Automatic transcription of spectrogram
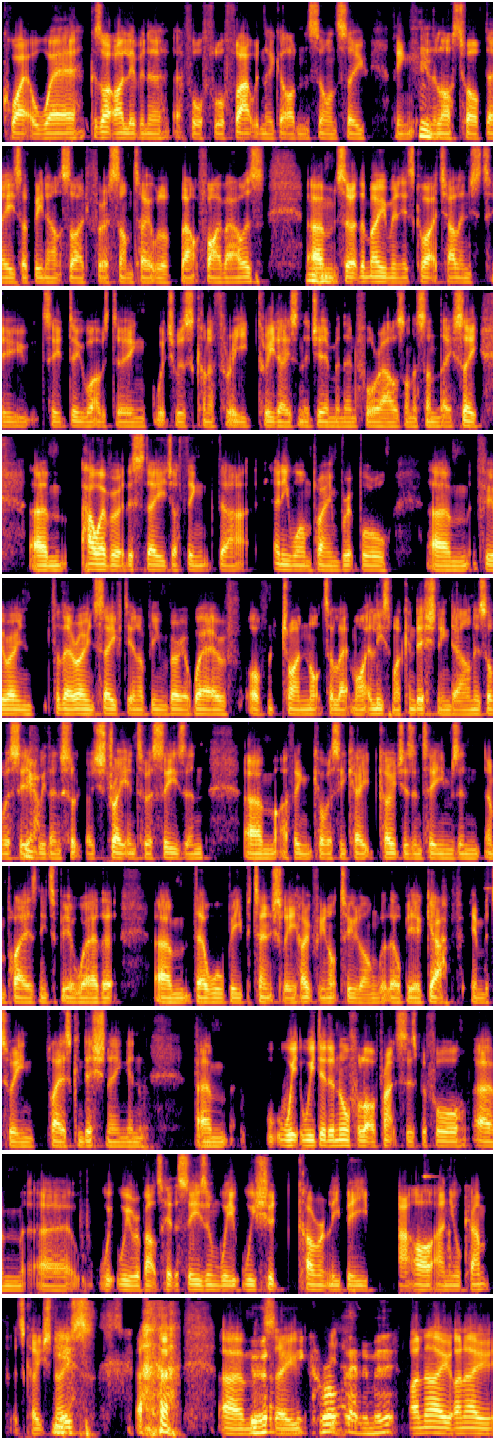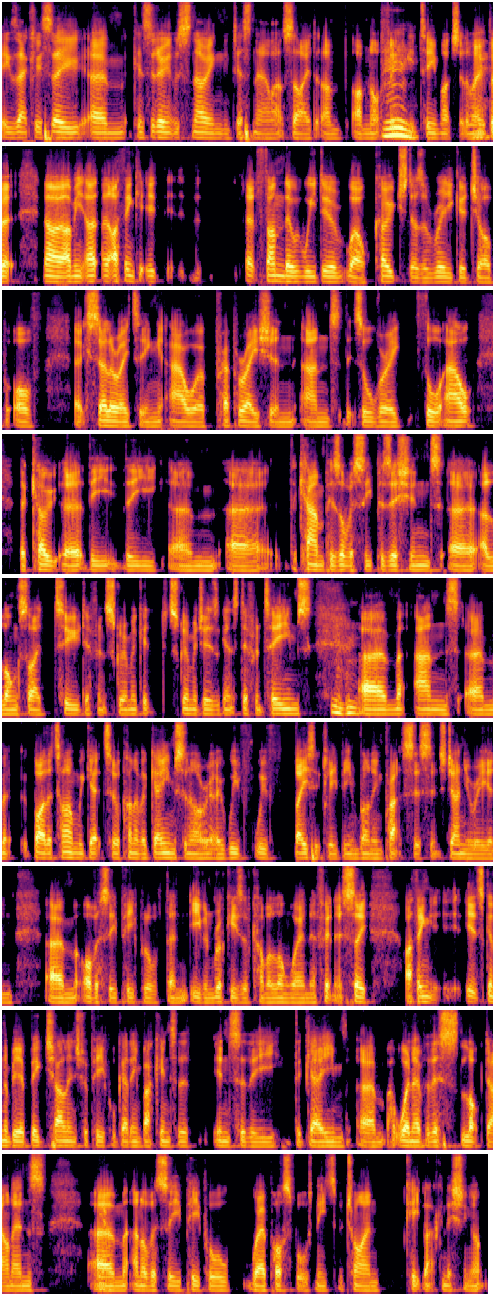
quite aware because I, I, live in a, a, fourth floor flat with no garden and so on. So I think hmm. in the last 12 days, I've been outside for a sum total of about five hours. Hmm. Um, so at the moment, it's quite a challenge to to do what I was doing, which was kind of three three days in the gym and then four hours on a Sunday. So, um, however, at this stage, I think that anyone playing Britball um, for your own for their own safety. And I've been very aware of of trying not to let my at least my conditioning down. Is obviously yeah. if we then sort of go straight into a season, um, I think obviously coaches and teams and, and players need to be aware that um, there will be potentially, hopefully not too long, but there'll be a gap in between players conditioning and um, we, we did an awful lot of practices before um, uh, we, we, were about to hit the season. We we should currently be at our annual camp, as Coach knows. Yeah. um, so cry yeah, in a minute. I know, I know exactly. So um, considering it was snowing just now outside, I'm I'm not feeling mm. too much at the moment. Yeah. But no, I mean, I, I think it, it, at Thunder, we do well. Coach does a really good job of accelerating our preparation, and it's all very thought out. The co- uh, the the um, uh, the camp is obviously positioned uh, alongside two different scrimmage, scrimmages against different teams, mm-hmm. um, and um, by the time we get to a kind of a game scenario, we've we've basically been running practices since January, and um, obviously people have then even rookies have come a long way in their fitness. So I think it's going to be a big challenge for people getting back into the into the the game um, whenever this lockdown ends, um, yeah. and obviously people where possible need to try and keep that conditioning up.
